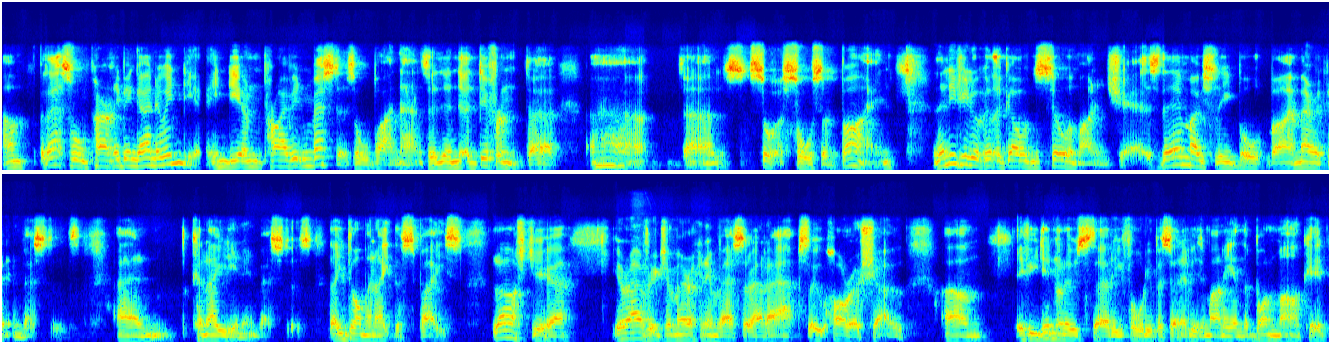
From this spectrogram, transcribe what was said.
Um, but that's all apparently been going to India. Indian private investors all buying that. So then a different uh, uh, uh, sort of source of buying. And then if you look at the gold and silver mining shares, they're mostly bought by American investors and Canadian investors. They dominate the space. Last year, your average American investor had an absolute horror show. Um, if he didn't lose 30, 40% of his money in the bond market,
